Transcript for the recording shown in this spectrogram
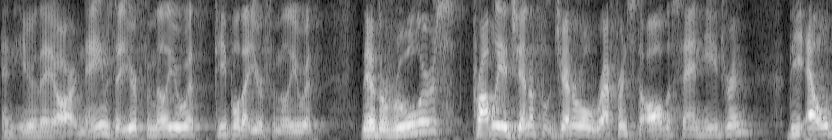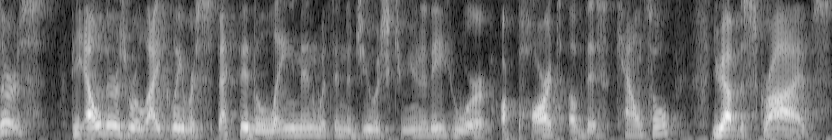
And here they are. Names that you're familiar with, people that you're familiar with. They're the rulers, probably a general reference to all the Sanhedrin. The elders, the elders were likely respected laymen within the Jewish community who were a part of this council. You have the scribes.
